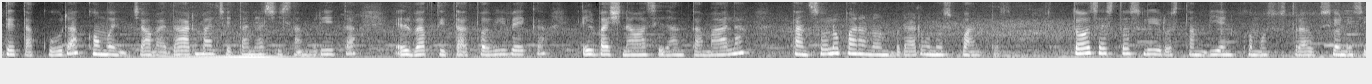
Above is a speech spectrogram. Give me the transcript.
de Thakura, como el Javadharma, el Chaitanya Shisamrita, el Bhakti Tattva Viveka, el Vaishnava Siddhanta Mala, tan solo para nombrar unos cuantos. Todos estos libros, también como sus traducciones y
